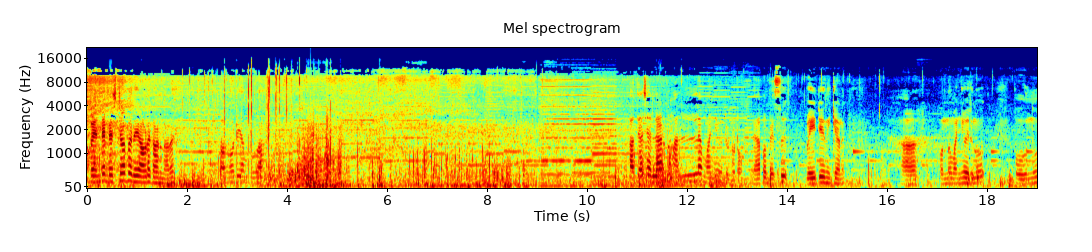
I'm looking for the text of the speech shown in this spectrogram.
അപ്പോൾ എന്റെ ബെസ്റ്റ് സ്റ്റോപ്പ് അതേ അവിടെ കാണുന്നതാണ്. അപ്പോൾ അങ്ങോട്ട് ഞാൻ പോവാം. അത്യാവശ്യം എല്ലായിടത്തും നല്ല മഞ്ഞ് കിട്ടുന്നുണ്ട് കേട്ടോ. ഞാനിപ്പോൾ ബസ് വെയിറ്റ് ചെയ്ത് നിൽക്കുകയാണ് ഒന്ന് മഞ്ഞ് വരുന്നു പോകുന്നു.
